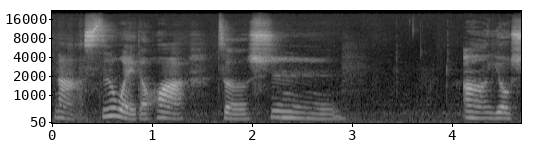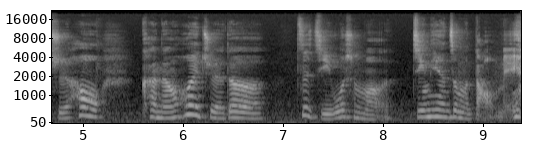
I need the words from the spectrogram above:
那思维的话，则是，嗯，有时候。可能会觉得自己为什么今天这么倒霉，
